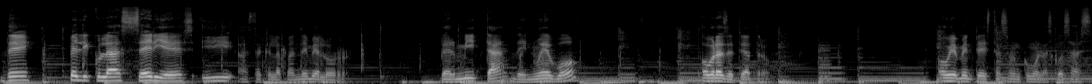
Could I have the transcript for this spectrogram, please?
de películas, series y hasta que la pandemia lo permita de nuevo, obras de teatro. Obviamente estas son como las cosas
